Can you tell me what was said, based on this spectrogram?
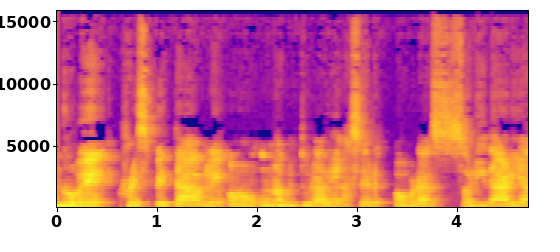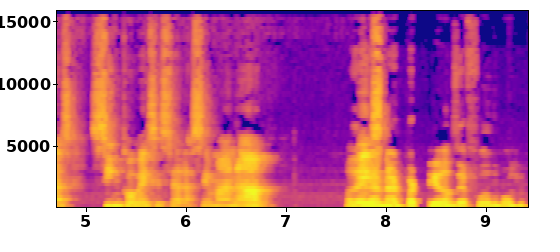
no ve respetable o una cultura de hacer obras solidarias cinco veces a la semana. O de ganar partidos de fútbol.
